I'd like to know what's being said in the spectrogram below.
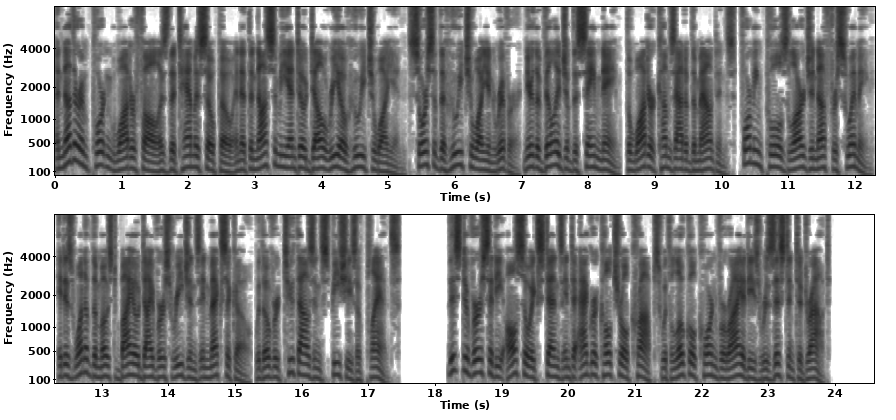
Another important waterfall is the Tamasopo and at the Nacimiento del Río Huichahuayan source of the Huichahuayan River near the village of the same name, the water comes out of the mountains, forming pools large enough for swimming. It is one of the most biodiverse regions in Mexico, with over 2,000 species of plants. This diversity also extends into agricultural crops with local corn varieties resistant to drought.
